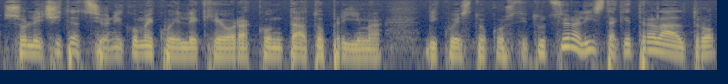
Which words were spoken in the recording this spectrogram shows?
sollecitazioni come quelle che ho raccontato prima di questo costituzionalista che tra l'altro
